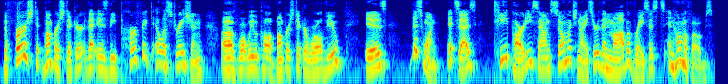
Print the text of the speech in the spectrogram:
The first bumper sticker that is the perfect illustration of what we would call a bumper sticker worldview is this one. It says, Tea Party sounds so much nicer than mob of racists and homophobes.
